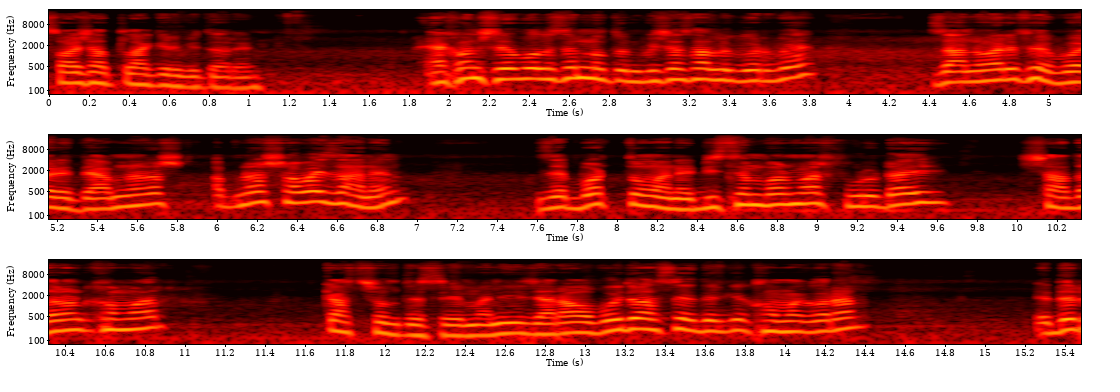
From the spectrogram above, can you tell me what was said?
ছয় সাত লাখের ভিতরে। এখন সে বলেছেন নতুন ভিসা চালু করবে জানুয়ারি, ফেব্রুয়ারিতে। আপনারা আপনারা সবাই জানেন যে বর্তমানে ডিসেম্বর মাস পুরোটাই সাধারণ ক্ষমার কাজ চলতেছে। মানে যারা অবৈধ আছে এদেরকে ক্ষমা করার, এদের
